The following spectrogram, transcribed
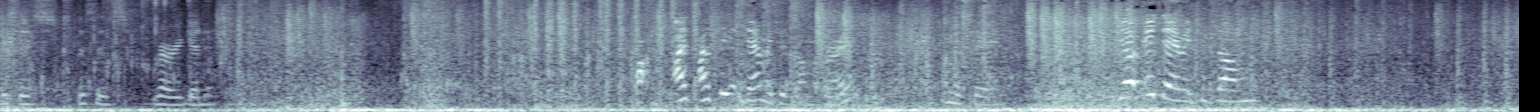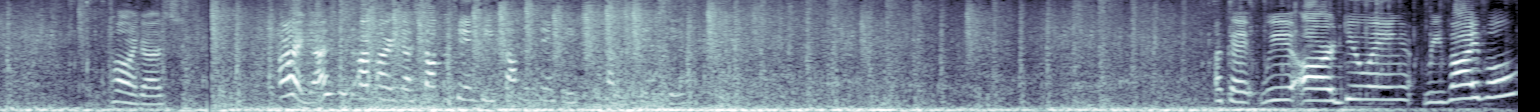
this is this is very good. I I, I think it damages them, right? Let me see. Yep, it damages them. Hold on, guys. All right, guys. All right, guys. Stop the TNT. Stop the TNT. Stop the TNT. Okay, we are doing revival.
